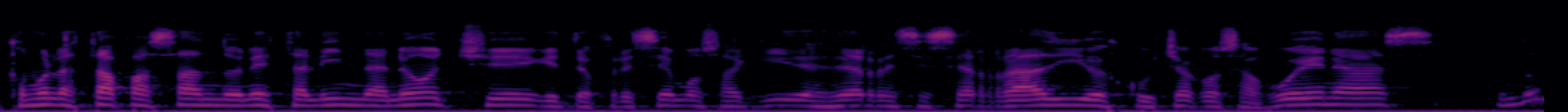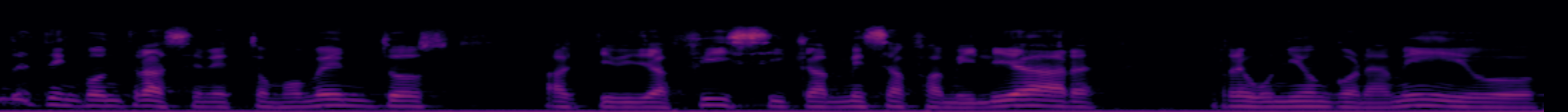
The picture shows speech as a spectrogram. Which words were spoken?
¿Cómo la estás pasando en esta linda noche que te ofrecemos aquí desde RCC Radio? Escucha cosas buenas. ¿En dónde te encontrás en estos momentos? Actividad física, mesa familiar, reunión con amigos,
